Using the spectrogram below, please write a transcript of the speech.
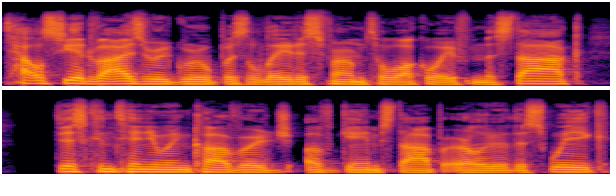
Telsey Advisory Group was the latest firm to walk away from the stock, discontinuing coverage of GameStop earlier this week.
